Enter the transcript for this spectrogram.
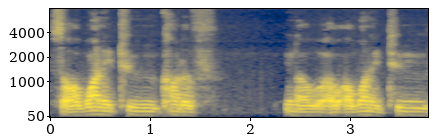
So I wanted to kind of, you know, I, I wanted to,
